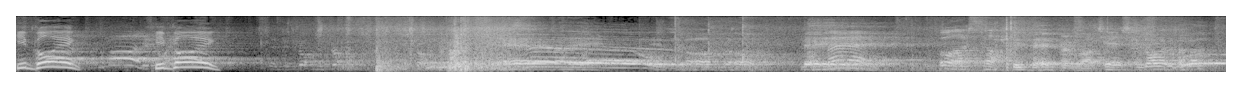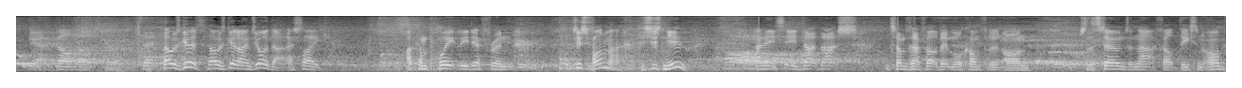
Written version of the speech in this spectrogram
Keep going. Keep going. Oh, that's tough. Very much. Cheers. Is all right with the belt? Yeah, belt helps. That was good. That was good. I enjoyed that. It's like a completely different, just fun, man. It's just new, and it's it, that that's something I felt a bit more confident on. So the stones and that I felt decent on.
